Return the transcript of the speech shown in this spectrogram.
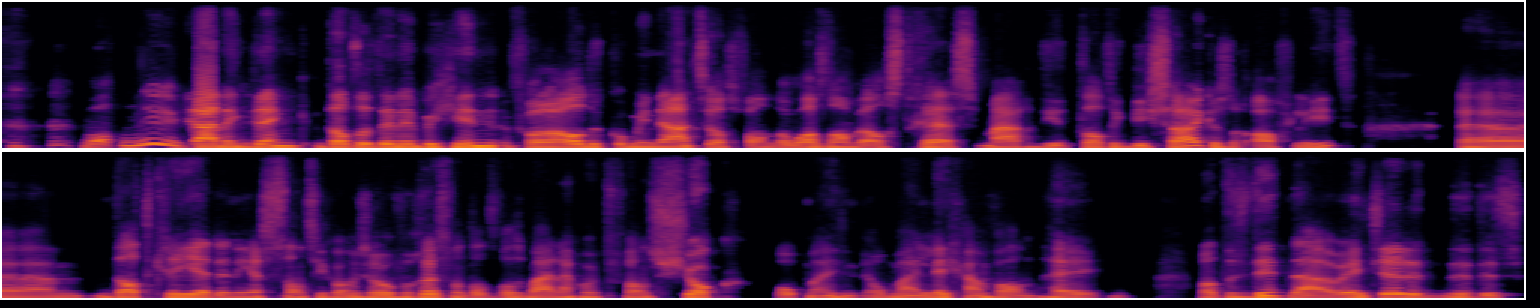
wat nu? Ja, en ik denk dat het in het begin vooral de combinatie was van er was dan wel stress, maar die, dat ik die suikers eraf liet, um, dat creëerde in eerste instantie gewoon zoveel rust. Want dat was bijna gewoon van shock op mijn, op mijn lichaam van, hey, wat is dit nou, weet je? Dit, dit is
